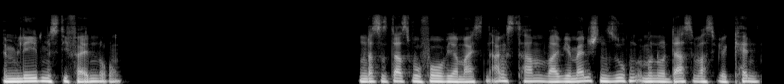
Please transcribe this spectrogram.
im Leben ist die Veränderung. Und das ist das, wovor wir am meisten Angst haben, weil wir Menschen suchen immer nur das, was wir kennen.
